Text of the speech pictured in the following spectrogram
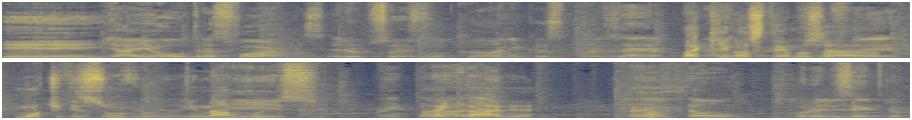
E E aí outras formas, erupções vulcânicas, por exemplo. aqui né, nós temos a vê. Monte Vesúvio em Nápoles, Isso, na na Itália. Itália. É, Então, quando eles entram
